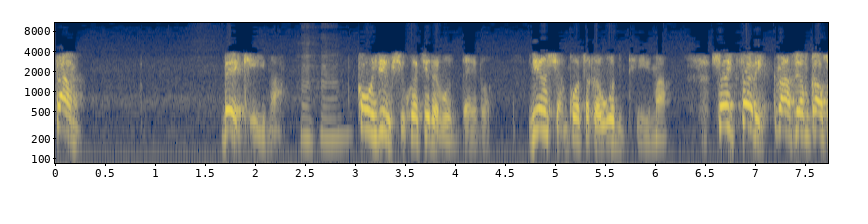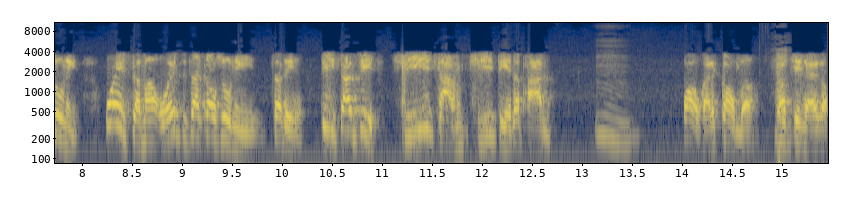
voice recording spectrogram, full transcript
上买起嘛。嗯哼，各位，你有想过这个问题不？你有想过这个问题吗？所以这里大师兄告诉你，为什么我一直在告诉你，这里第三季急涨急跌的盘，嗯，我有跟你讲了，要进来一个，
